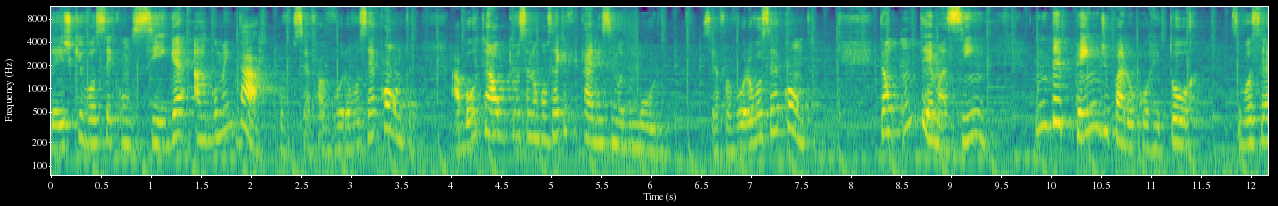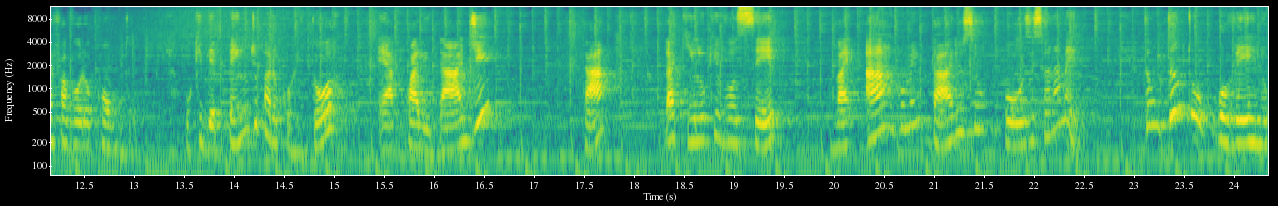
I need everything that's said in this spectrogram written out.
desde que você consiga argumentar, ou você é a favor ou você é contra. Aborto é algo que você não consegue ficar em cima do muro. Você é a favor ou você é contra. Então, um tema assim não depende para o corretor se você é a favor ou contra. O que depende para o corretor é a qualidade, tá? Daquilo que você vai argumentar e o seu posicionamento. Então, tanto o governo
